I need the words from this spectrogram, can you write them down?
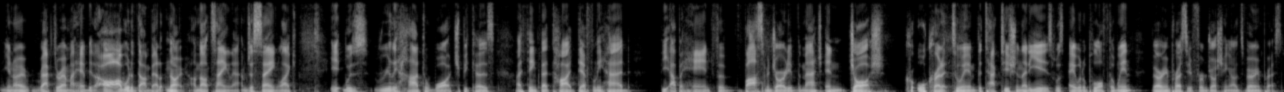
you know, wrapped around my head, be like, oh, I would have done better. No, I'm not saying that. I'm just saying like it was really hard to watch because I think that Ty definitely had the upper hand for vast majority of the match. And Josh, all credit to him, the tactician that he is, was able to pull off the win. Very impressive from Josh Hinger. I was very impressed.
